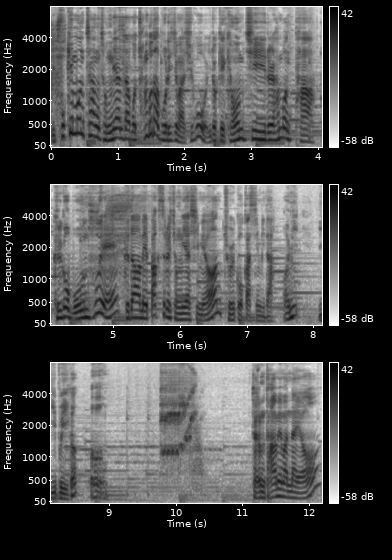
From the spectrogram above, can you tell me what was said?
이 포켓몬창 정리한다고 전부 다 버리지 마시고 이렇게 경험치를 한번 다 긁어 모은 후에 그 다음에 박스를 정리하시면 좋을 것 같습니다. 아니 EV가? 어. 자 그럼 다음에 만나요.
